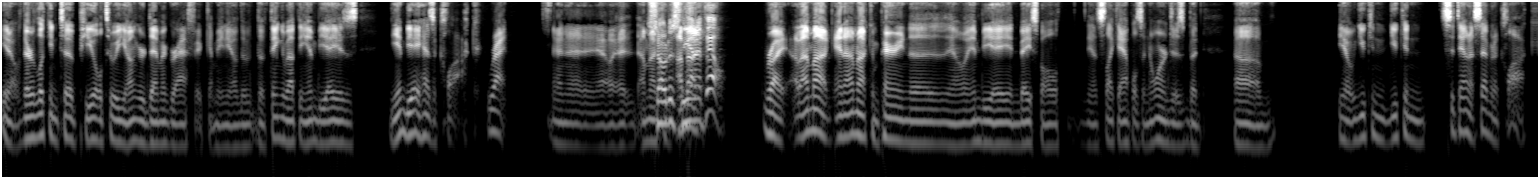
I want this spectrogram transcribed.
you know they're looking to appeal to a younger demographic. I mean, you know, the the thing about the NBA is the NBA has a clock, Right. and uh, you know, I'm not. So does I'm the not- NFL. Right. I'm not, and I'm not comparing the you know NBA and baseball. You know, it's like apples and oranges, but um, you know, you can you can sit down at seven o'clock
